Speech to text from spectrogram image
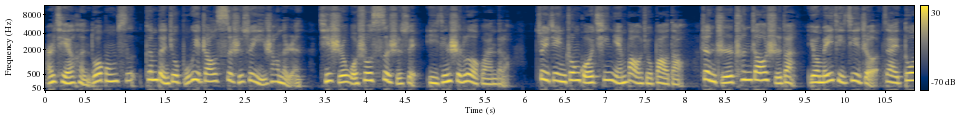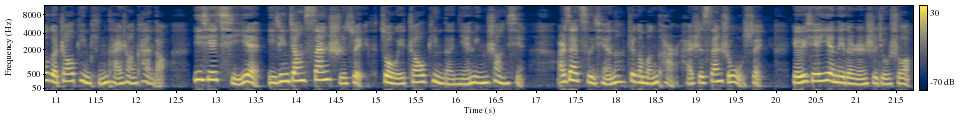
而且很多公司根本就不会招四十岁以上的人。其实我说四十岁已经是乐观的了。最近《中国青年报》就报道，正值春招时段，有媒体记者在多个招聘平台上看到，一些企业已经将三十岁作为招聘的年龄上限。而在此前呢，这个门槛还是三十五岁。有一些业内的人士就说，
